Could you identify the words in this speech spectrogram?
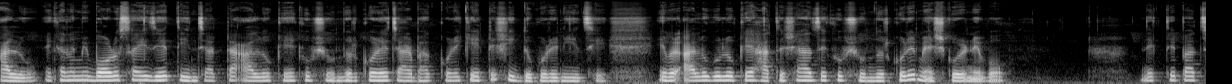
আলু। এখানে আমি বড় সাইজের তিন চারটা আলুকে খুব সুন্দর করে চার ভাগ করে কেটে সিদ্ধ করে নিয়েছি। এবার আলুগুলোকে হাতের সাহায্যে খুব সুন্দর করে ম্যাশ করে নেব। দেখতে পাচ্ছ,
